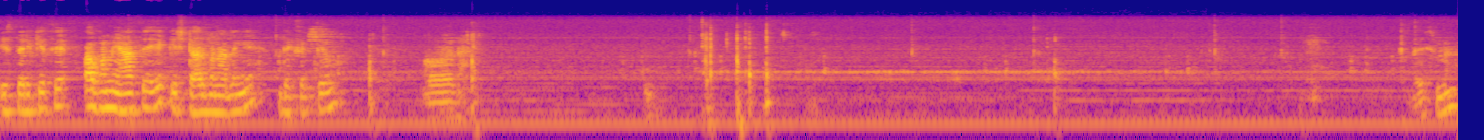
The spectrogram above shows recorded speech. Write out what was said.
इस तरीके से अब हम यहाँ से एक स्टार बना लेंगे, देख सकते हो। और इसमें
